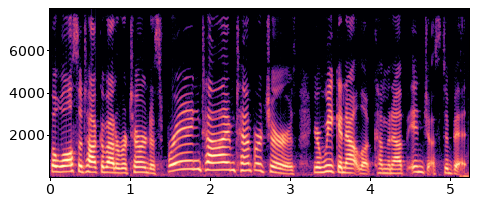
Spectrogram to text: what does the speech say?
but we'll also talk about a return to springtime temperatures. Your weekend outlook coming up in just a bit.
